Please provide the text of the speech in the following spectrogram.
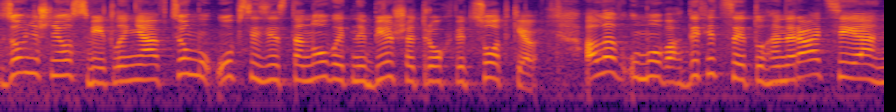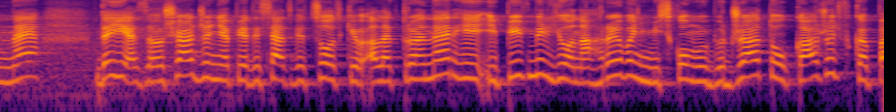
Зовнішнє освітлення в цьому обсязі становить не більше 3%. Але в умовах дефіциту генерація не Дає заощадження 50% електроенергії і півмільйона гривень міському бюджету, кажуть в КП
